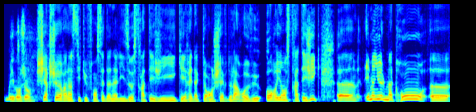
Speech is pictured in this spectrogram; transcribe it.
Oui, bonjour. Chercheur à l'Institut français d'analyse stratégique et rédacteur en chef de la revue Orient Stratégique. Euh, Emmanuel Macron euh,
